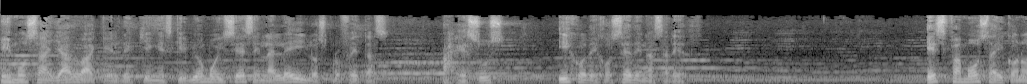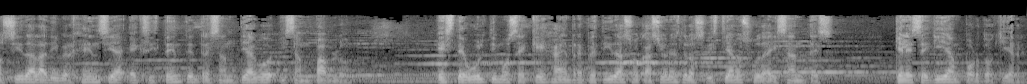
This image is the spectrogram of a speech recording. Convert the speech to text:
hemos hallado a aquel de quien escribió Moisés en la ley y los profetas, a Jesús, hijo de José de Nazaret. Es famosa y conocida la divergencia existente entre Santiago y San Pablo. Este último se queja en repetidas ocasiones de los cristianos judaizantes, que le seguían por doquier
